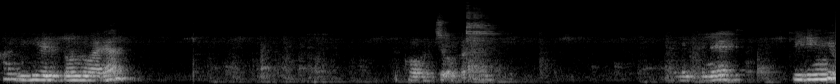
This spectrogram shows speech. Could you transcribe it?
കഴുകി എടുത്തോണ്ട് വരാം. കുറച്ച് നോക്കട്ടെ പിന്നെ പിരിഞ്ഞു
